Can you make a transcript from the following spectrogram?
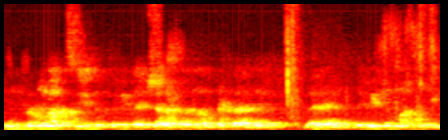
Інформацію доповідача з даного питання беремо до відома і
